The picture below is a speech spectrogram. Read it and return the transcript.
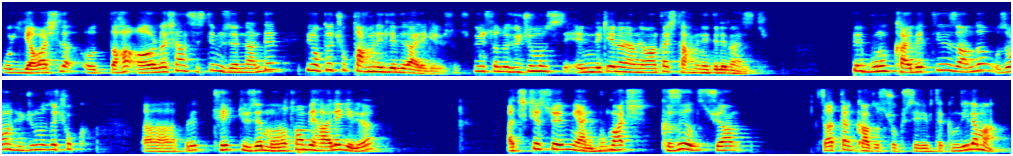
O yavaşla, o daha ağırlaşan sistem üzerinden de bir noktada çok tahmin edilebilir hale geliyorsunuz. Gün sonunda hücumun elindeki en önemli avantaj tahmin edilemezlik. Ve bunu kaybettiğiniz anda o zaman hücumunuzda çok böyle tek düze monoton bir hale geliyor. Açıkça söyleyeyim yani bu maç Kızılyıldız şu an zaten kadrosu çok üst bir takım değil ama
